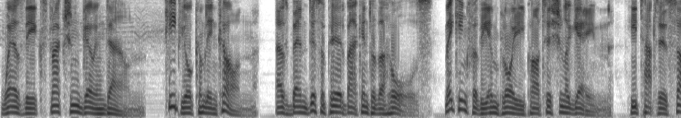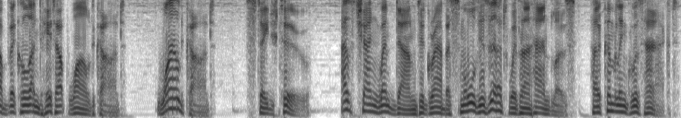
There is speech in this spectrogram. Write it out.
Where's the extraction going down? Keep your comlink on. As Ben disappeared back into the halls, making for the employee partition again, he tapped his subvocal and hit up wildcard. Wildcard. Stage 2. As Chang went down to grab a small dessert with her handlers, her comlink was hacked.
